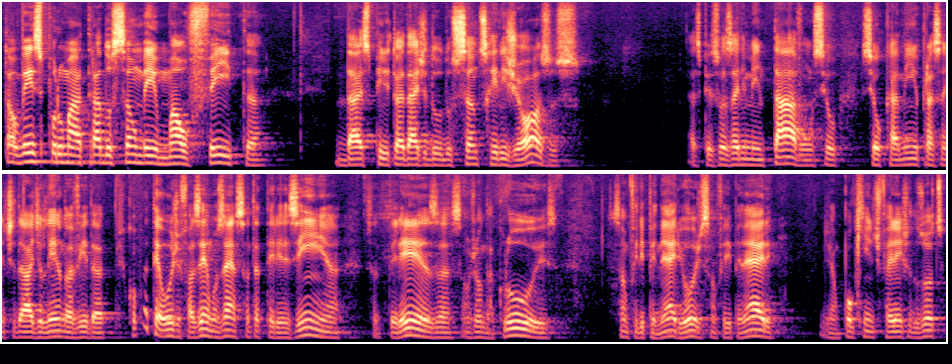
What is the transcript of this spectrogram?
Talvez por uma tradução meio mal feita da espiritualidade do, dos santos religiosos, as pessoas alimentavam o seu, seu caminho para a santidade lendo a vida, como até hoje fazemos, né? Santa Teresinha, Santa Teresa, São João da Cruz, são Felipe Neri, hoje São Felipe Neri, é um pouquinho diferente dos outros,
